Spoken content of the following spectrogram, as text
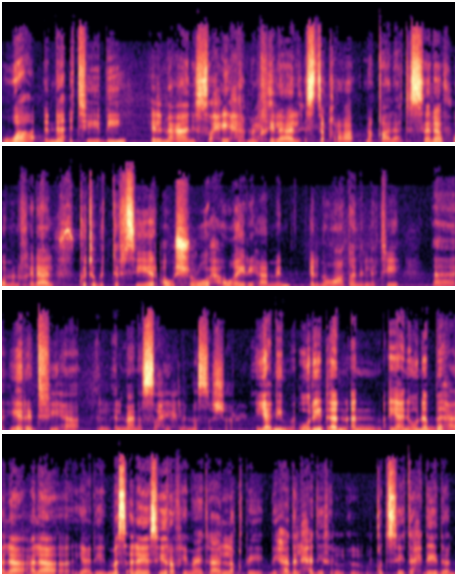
ونأتي بالمعاني الصحيحة من خلال استقراء مقالات السلف ومن خلال كتب التفسير أو الشروح أو غيرها من المواطن التي آه، يرد فيها المعنى الصحيح للنص الشرعي. يعني أريد أن أن يعني أنبه على على يعني مسألة يسيرة فيما يتعلق بهذا الحديث القدسي تحديدا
